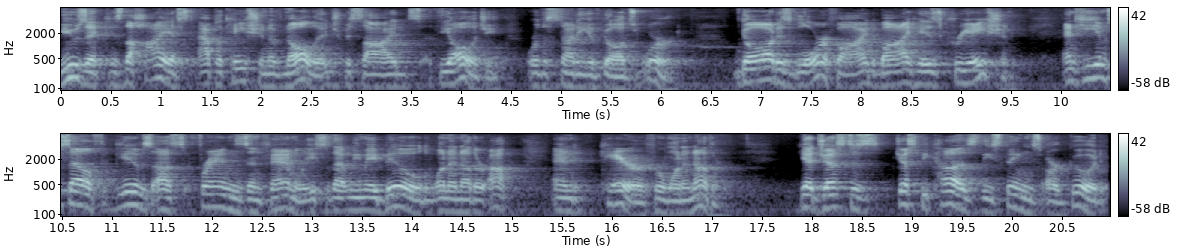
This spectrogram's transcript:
Music is the highest application of knowledge besides theology or the study of God's Word. God is glorified by His creation, and He Himself gives us friends and family so that we may build one another up and care for one another. Yet, just as just because these things are good,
